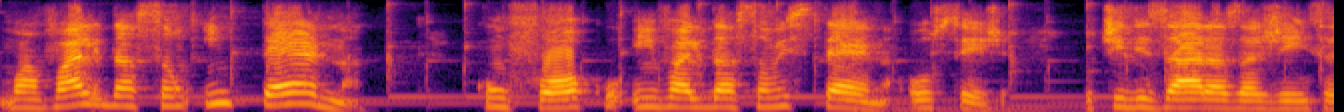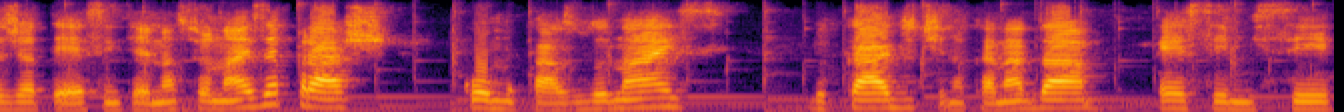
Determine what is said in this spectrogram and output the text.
uma validação interna, com foco em validação externa, ou seja, utilizar as agências de ATS internacionais é praxe, como o caso do NICE, do CADIT no Canadá, SMC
